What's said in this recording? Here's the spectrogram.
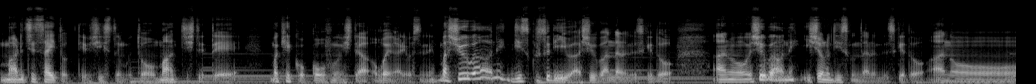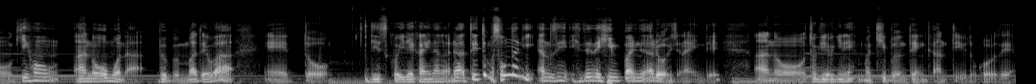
マルチサイトっていうシステムとマッチしてて、まあ、結構興奮した覚えがありますね。まあ、終盤はね、ディスク3は終盤になるんですけど、あの、終盤はね、一緒のディスクになるんですけど、あの、基本、あの、主な部分までは、えー、っと、ディスクを入れ替えながら、といってもそんなに、あの、全然頻繁になるわけじゃないんで、あの、時々ね、まあ、気分転換っていうところで、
